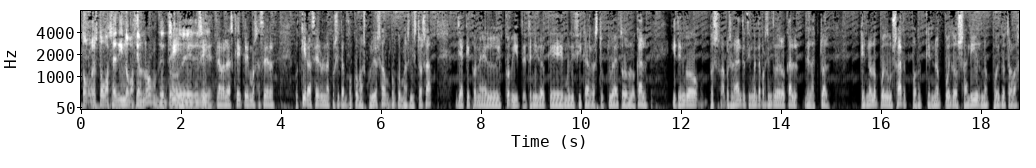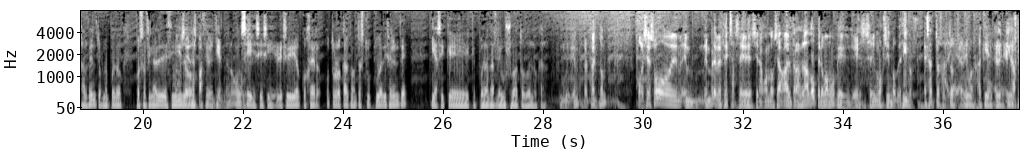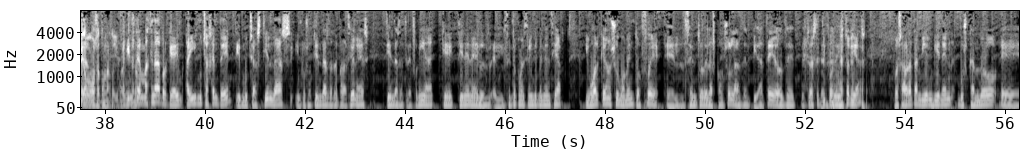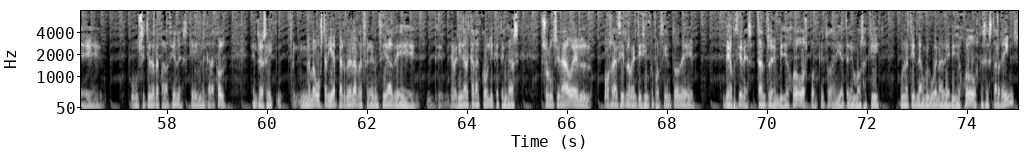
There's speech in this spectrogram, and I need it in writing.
todo esto va a ser innovación, ¿no? Dentro Sí, de, de- sí, la verdad es que queremos hacer, pues quiero hacer una cosita un poco más curiosa, un poco más vistosa, ya que con el COVID he tenido que modificar la estructura de todo el local y tengo pues aproximadamente el 50% del local del actual que no lo puedo usar porque no puedo salir, no puedo trabajar dentro, no puedo, pues al final he decidido en espacio de tienda, ¿no? Sí, sí, sí. He decidido coger otro local con otra estructura diferente y así que, que pueda darle uso a todo el local. Muy bien, perfecto. Pues eso en, en- en breve fecha se- será cuando se haga el traslado, pero vamos, que, que seguimos siendo vecinos. Exacto, exacto. Ay. Seguimos aquí, aquí. El, aquí el café lo vamos a tomar todo igual. Aquí nos ¿no? queda más que nada porque hay, hay mucha gente y muchas tiendas, incluso tiendas de reparaciones, tiendas de telefonía, que tienen el, el Centro Comercial Independencia, igual que en su momento fue el centro de las consolas, del pirateo, de, de todo este tipo de historias, pues ahora también vienen buscando eh, un sitio de reparaciones que hay en el Caracol. Entonces no me gustaría perder la referencia de, de- venir al Caracol y que tengas solucionado el, vamos a decir, 95% de, de opciones, tanto en videojuegos, porque todavía tenemos aquí una tienda muy buena de videojuegos que es Star Games.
